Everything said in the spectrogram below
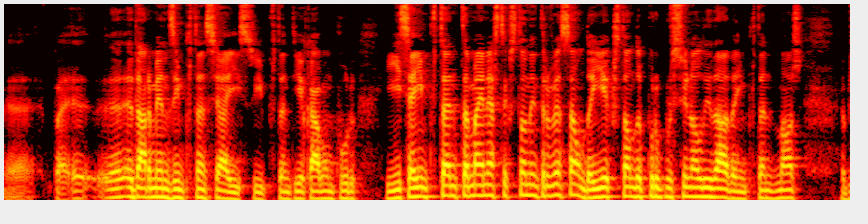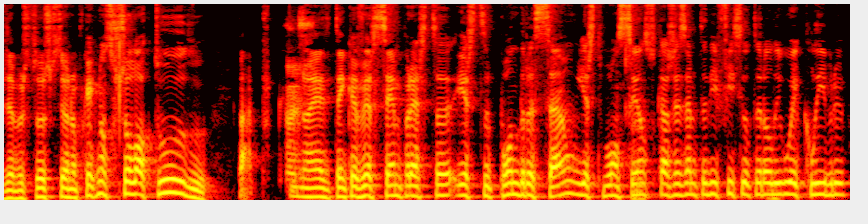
a, a- a dar menos importância a isso. E, portanto, e acabam por. E isso é importante também nesta questão da intervenção. Daí a questão da proporcionalidade. É importante nós. Por exemplo, as pessoas questionam porque é que não se fechou logo tudo? Pá, porque não é? tem que haver sempre esta, este ponderação e este bom senso que às vezes é muito difícil ter ali o equilíbrio,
